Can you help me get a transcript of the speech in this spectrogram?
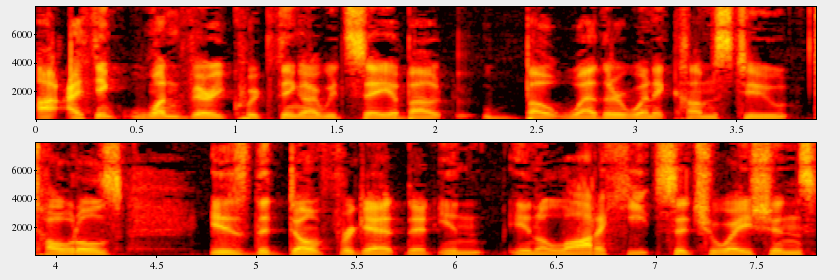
I I think one very quick thing I would say about about weather when it comes to totals is that don't forget that in in a lot of heat situations.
